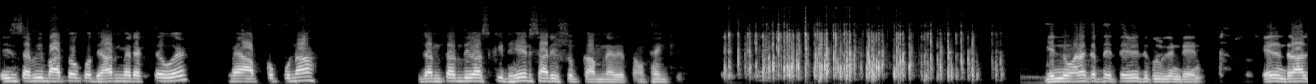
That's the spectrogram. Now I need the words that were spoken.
इन सभी बातों को ध्यान में रखते हुए मैं आपको पुनः गणतंत्र दिवस की ढेर सारी शुभकामनाएं देता हूं थैंक यू என் வணக்கத்தை தெரிவித்துக் கொள்கின்றேன் ஏனென்றால்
